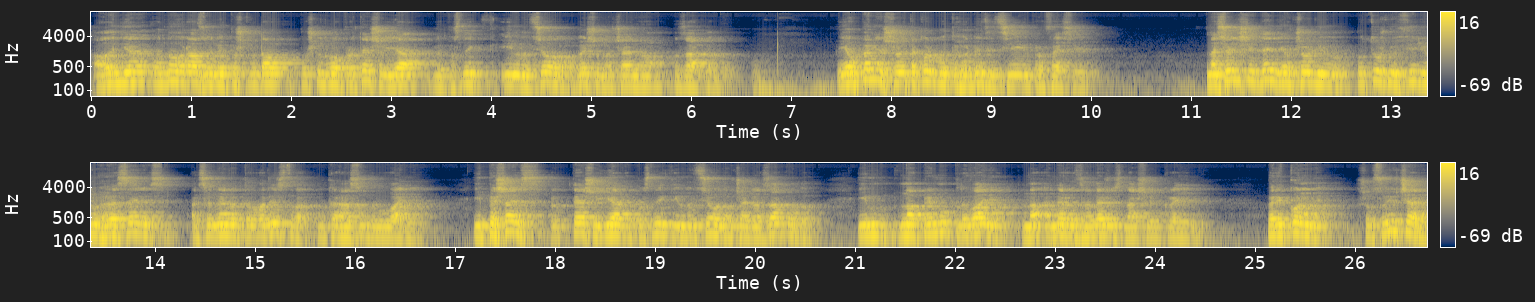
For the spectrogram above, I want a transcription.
але ні одного разу не пошкодував, пошкодував про те, що я випускник іменно цього вищого навчального закладу. Я впевнений, що ви також будете гордитися цією професією. На сьогоднішній день я очолюю потужну філію ГСЕРІС акціонерного товариства Укргазодобування і пишаюсь те, що я випускник цього навчального закладу і напряму впливаю на енергозалежність нашої України. Переконаний, що в свою чергу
